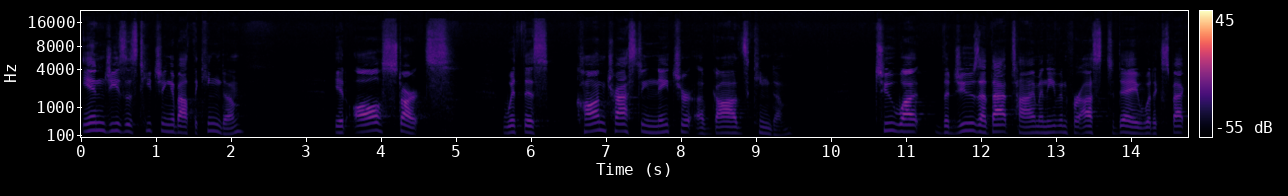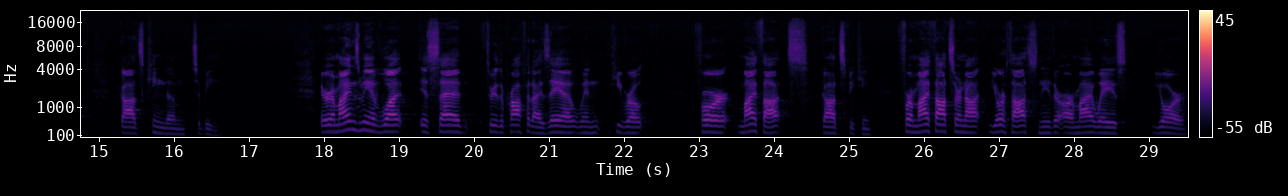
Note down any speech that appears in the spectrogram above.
In Jesus' teaching about the kingdom, it all starts with this contrasting nature of God's kingdom to what the Jews at that time and even for us today would expect God's kingdom to be. It reminds me of what is said through the prophet Isaiah when he wrote, For my thoughts, God speaking, for my thoughts are not your thoughts, neither are my ways your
